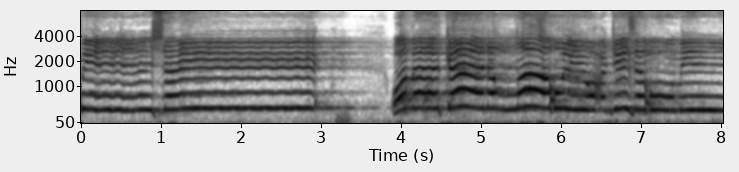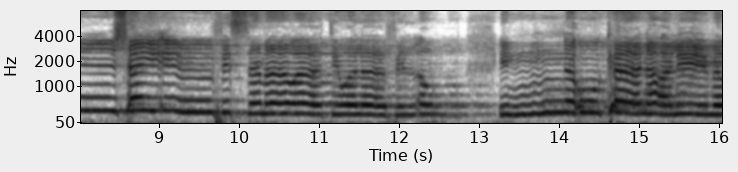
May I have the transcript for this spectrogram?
من شيء وما كان الله ليعجزه من شيء السماوات ولا في الأرض إنه كان عليما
